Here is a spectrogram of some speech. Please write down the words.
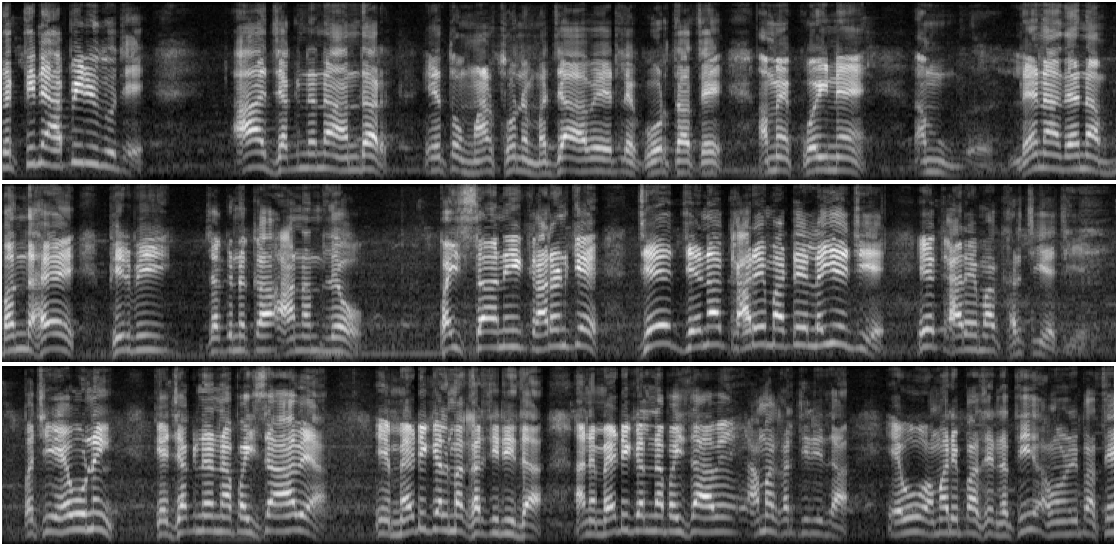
વ્યક્તિને આપી દીધું છે. આ જગ્નના અંદર એ તો માણસોને મજા આવે એટલે ઘોર થશે. અમે કોઈને આમ લેના દેના બંધ હૈ, ફિર ભી જગ્ન કા આનંદ લેવો પૈસાની કારણ કે જે જેના કાર્ય માટે લઈએ છીએ, એ કાર્યમાં ખર્ચીએ છીએ. પછી એવું નહીં કે જગ્નના પૈસા આવ્યા એ મેડિકલમાં ખર્ચી દીધા. અને મેડિકલના પૈસા આવે આમાં ખર્ચી દીધા. એવું અમારી પાસે નથી અમારી પાસે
